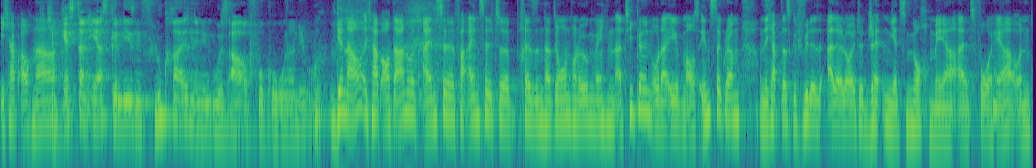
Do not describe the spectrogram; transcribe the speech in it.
ich habe auch nach. Ich habe gestern erst gelesen, Flugreisen in den USA auf Vor-Corona-Niveau. Genau, ich habe auch da nur einzel, vereinzelte Präsentationen von irgendwelchen Artikeln oder eben aus Instagram. Und ich habe das Gefühl, dass alle Leute jetten jetzt noch mehr als vorher und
